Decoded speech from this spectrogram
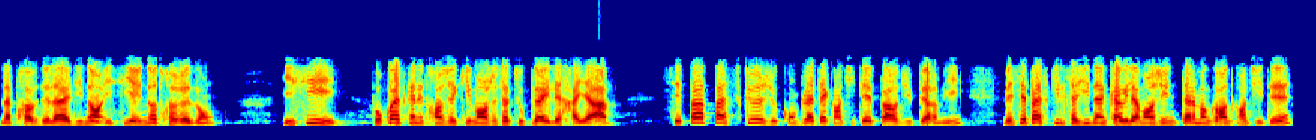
la preuve de là, elle dit non, ici il y a une autre raison, Ici, pourquoi est-ce qu'un étranger qui mange de cette soupe-là, il est chayav? C'est pas parce que je complète la quantité par du permis, mais c'est parce qu'il s'agit d'un cas où il a mangé une tellement grande quantité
